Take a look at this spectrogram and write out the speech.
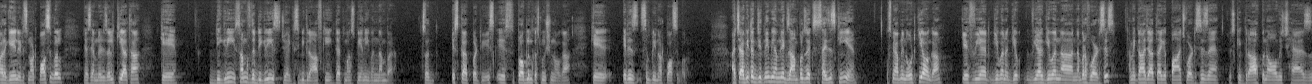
اور again it is not possible جیسے ہم نے ریزلٹ کیا تھا کہ degree sum of the degrees جو ہے کسی بھی گراف کی that must be an even number so اس کا اس پرابلم کا سولوشن ہوگا کہ it is simply not possible اچھا ابھی تک جتنے بھی ہم نے اگزامپلز اور ایکسرسائز کی ہیں اس میں آپ نے نوٹ کیا ہوگا کہ we we are are given given number of vertices ہمیں کہا جاتا ہے کہ پانچ ورڈسز ہیں اس کے گراف بناؤ وچ ہیز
